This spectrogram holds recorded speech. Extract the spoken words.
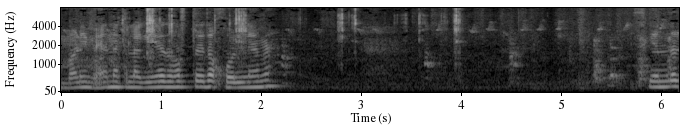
बड़ी मेहनत लगी है दोस्तों इधर खोलने में। इसके अंदर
